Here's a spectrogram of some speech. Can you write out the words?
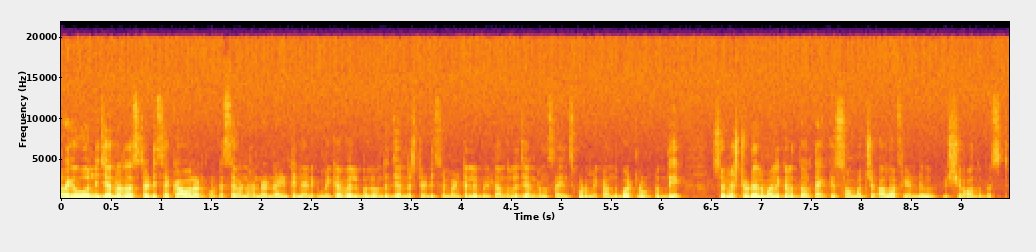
అలాగే ఓన్లీ జనరల్ స్టడీసే కావాలనుకుంటే సెవెన్ హండ్రెడ్ నైంటీ నైన్కి మీకు అవైలబుల్ ఉంది. జనరల్ స్టడీస్ మెంటల్ ఎబిలిటీ అందులో జనరల్ సైన్స్ కూడా మీకు అందుబాటులో ఉంటుంది. సో నెక్స్ట్ వీడియోలో మళ్ళీ కలుద్దాం. Thank you so much all of and wish all the best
